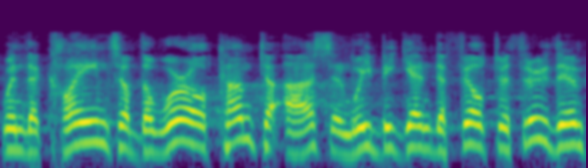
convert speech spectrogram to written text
when the claims of the world come to us and we begin to filter through them,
